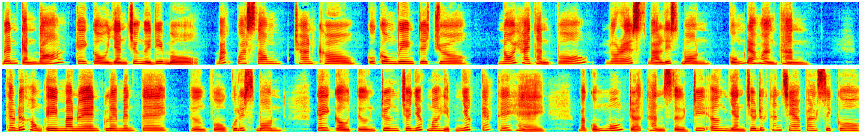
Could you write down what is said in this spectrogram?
Bên cạnh đó, cây cầu dành cho người đi bộ bắc qua sông Tranco của công viên Tejo nối hai thành phố Lores và Lisbon cũng đã hoàn thành. Theo Đức Hồng Y Manuel Clemente, thượng phụ của Lisbon, cây cầu tượng trưng cho giấc mơ hiệp nhất các thế hệ và cũng muốn trở thành sự tri ân dành cho Đức Thánh Cha Francisco,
